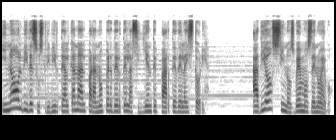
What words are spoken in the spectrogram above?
Y no olvides suscribirte al canal para no perderte la siguiente parte de la historia. Adiós y nos vemos de nuevo.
